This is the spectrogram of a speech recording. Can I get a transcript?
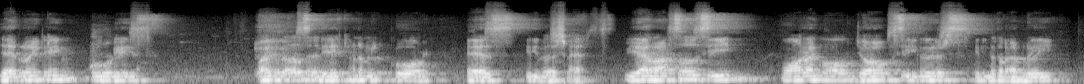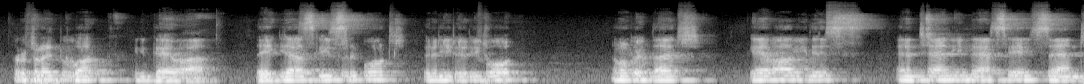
generating rupees 5,800 crore as investments. We are also seeing more and more job seekers in the country preferring to work in Kerala. The India Skills Report 2024 noted that Kerala with its enchanting landscapes and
